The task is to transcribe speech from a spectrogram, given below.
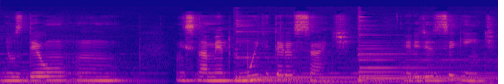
nos deu um, um, ensinamento muito interessante. Ele diz o seguinte:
